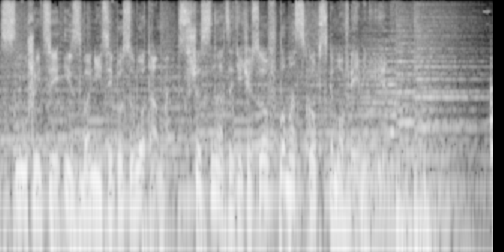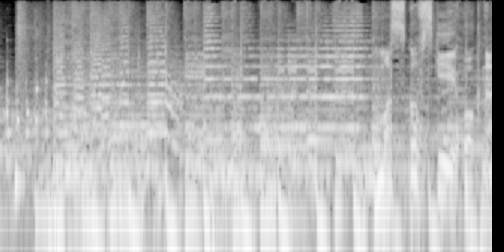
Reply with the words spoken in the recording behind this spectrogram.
Слушайте и звоните по субботам с 16 часов по московскому времени. Московские окна.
